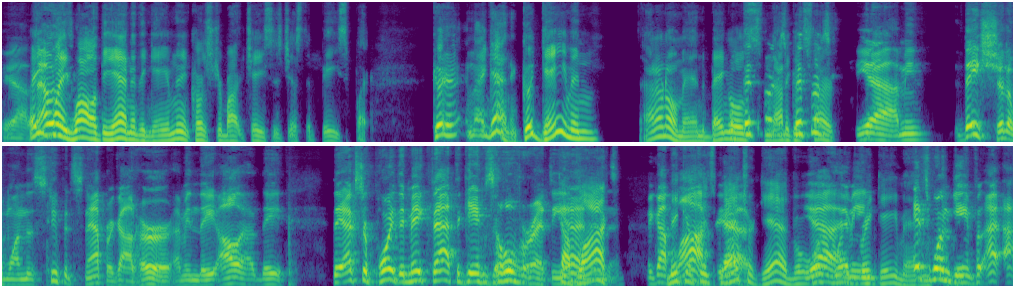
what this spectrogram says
Yeah, they that played well at the end of the game. And then, of course, Ja'Marr Chase is just a beast, but good. And again, a good game. And I don't know, man. The Bengals well, not a good start. Yeah, I mean, they should have won. The stupid snapper got hurt. I mean, they all they the extra point they make that the game's over at the Got end. blocked. They got Minkah blocked. Yeah. Fitzpatrick, yeah, but Yeah, what I a mean, great game, man. It's one game, but I, I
